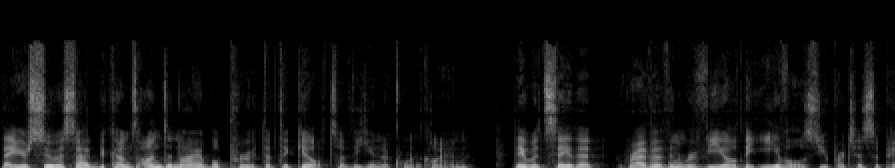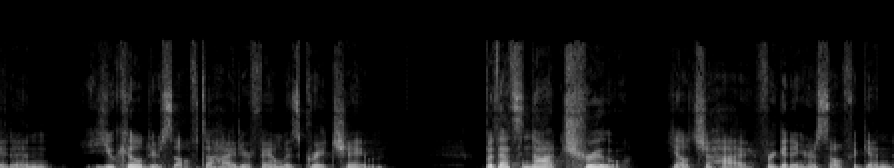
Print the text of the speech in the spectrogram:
That your suicide becomes undeniable proof of the guilt of the Unicorn clan. They would say that rather than reveal the evils you participate in, you killed yourself to hide your family's great shame. But that's not true, yelled Shahai, forgetting herself again.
